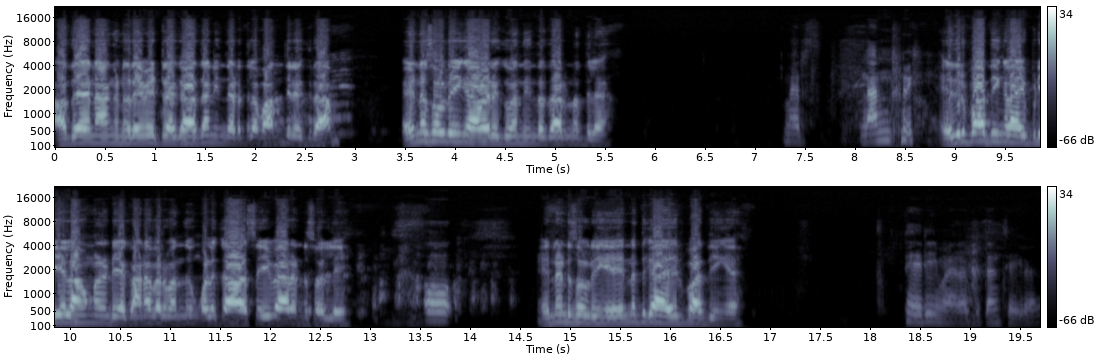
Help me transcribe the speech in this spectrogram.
அதை நாங்க நிறைவேற்றக்காக தான் இந்த இடத்துல வந்திருக்கிறோம். என்ன சொல்றீங்க அவருக்கு வந்து இந்த தருணத்துல? நன்றி. எதிர்பார்த்தீங்களா இப்படியெல்லாம் உங்களுடைய கணவர் வந்து உங்களுக்காக செய்வாருன்னு சொல்லி? ஓ. என்னன்னு சொல்றீங்க? என்னத்துக்காக எதிர்பார்த்தீங்க? தெரியும் அப்படித்தான் செய்வார்.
